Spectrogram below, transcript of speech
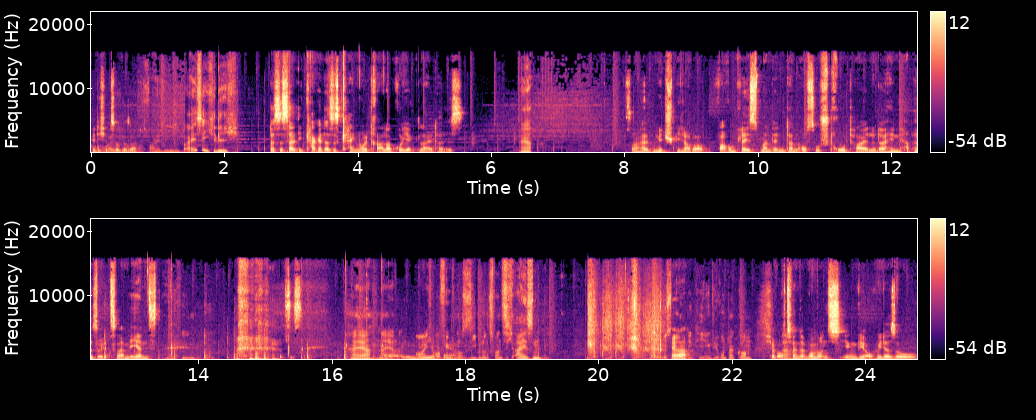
Hätte ich jetzt so gesagt. Weiß ich weiß ich nicht. Das ist halt die Kacke, dass es kein neutraler Projektleiter ist. Ja. Sondern halt ein Mitspieler. Aber warum placed man denn dann auch so Strohteile dahin? Also jetzt mal im Ernst. Das ist, Naja, naja. Ja, oh, irgendwie, ich habe auf jeden naja. Fall noch 27 Eisen. Wir müssen Ja. hier irgendwie runterkommen. ich habe auch Ah. zwei. Wollen wir uns irgendwie auch wieder so.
